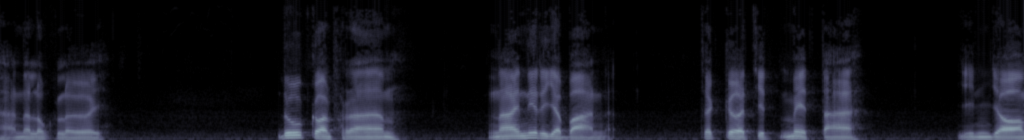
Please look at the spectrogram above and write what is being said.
หานรกเลย ดูก่อนพรามนายนิรยาบาล จะเกิดจิตเมตตา ยินยอม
